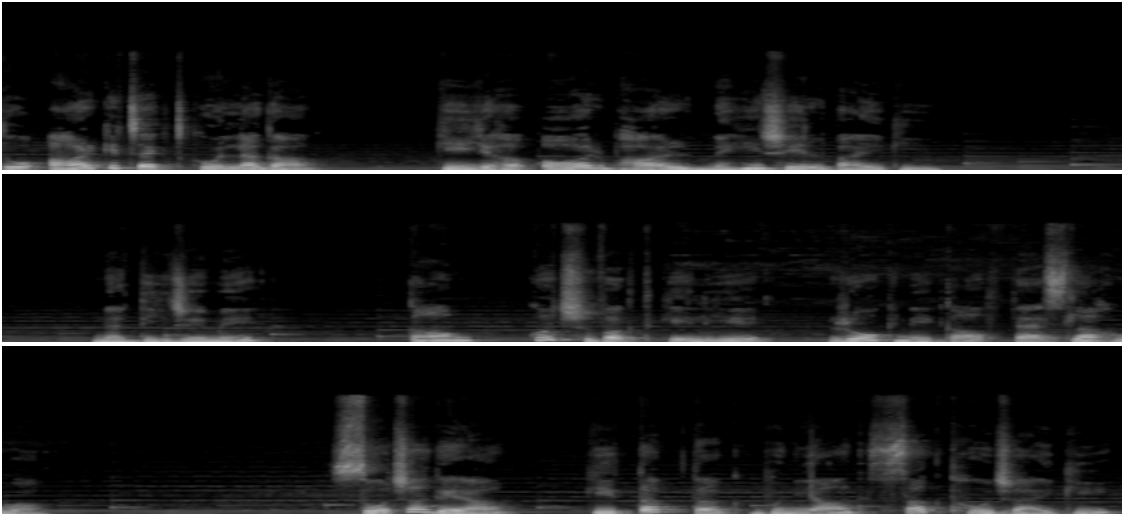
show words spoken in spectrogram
तो आर्किटेक्ट को लगा कि यह और भार नहीं झेल पाएगी। नतीजे में, काम कुछ वक्त के लिए रोकने का फैसला हुआ। सोचा गया कि तब तक बुनियाद सख्त हो जाएगी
